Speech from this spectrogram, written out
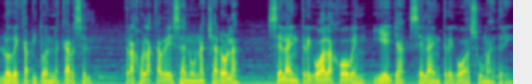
lo decapitó en la cárcel, trajo la cabeza en una charola, se la entregó a la joven y ella se la entregó a su madre.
